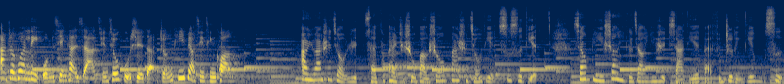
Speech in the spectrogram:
按照惯例，我们先看一下全球股市的整体表现情况。二月二十九日，财富派指数报收八十九点四四点，相比上一个交易日下跌百分之零点五四。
